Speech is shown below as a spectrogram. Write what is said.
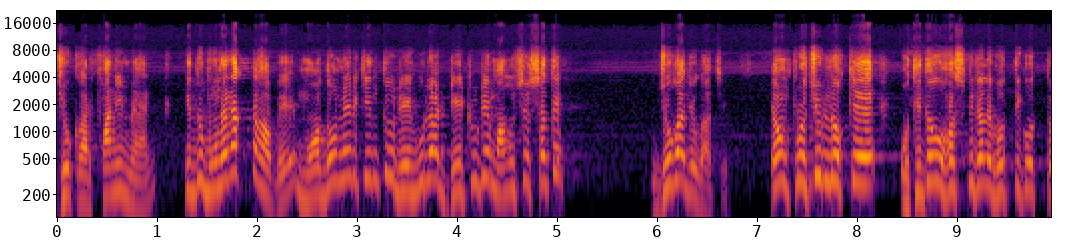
joker funny man কিন্তু মনে রাখতে হবে মদনের কিন্তু রেগুলার ডে টু ডে মানুষের সাথে যোগাযোগ আছে। এবং প্রচুর লোককে অতীতেও হসপিটালে ভর্তি করতো।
